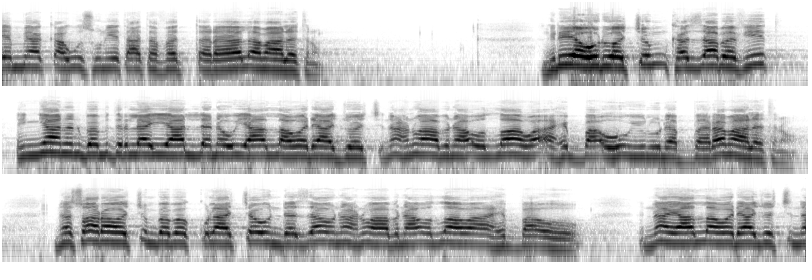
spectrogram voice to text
የሚያቃውስ ሁኔታ ተፈጠረ ለማለት ነው እንግዲህ የሁዶችም ከዛ በፊት እኛንን በምድር ላይ ያለነው የአላህ ወዳጆች ናህኑ አብናኡላህ ወአሕባኡሁ ይሉ ነበረ ማለት ነው። ነሷራዎችም በበኩላቸው እንደዛው ናህኑ አብናኡላህ ወአሕባኡሁ እና የአላህ ወዳጆችና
